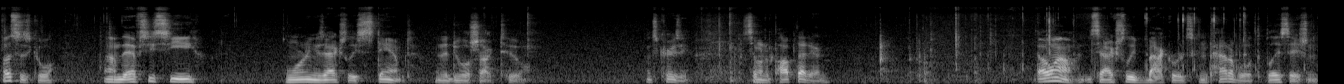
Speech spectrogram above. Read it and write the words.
this is cool. Um, the FCC warning is actually stamped in the DualShock 2. That's crazy. So I'm going to pop that in. Oh wow, it's actually backwards compatible with the PlayStation.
